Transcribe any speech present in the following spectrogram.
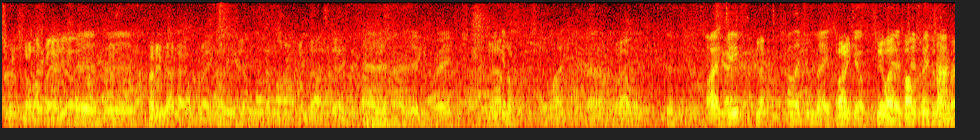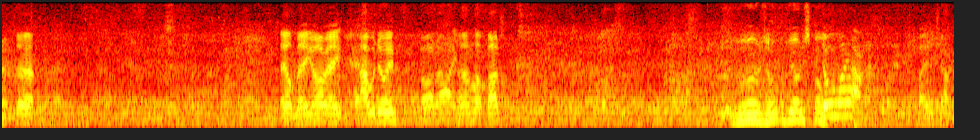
switched on on radio. Yeah, yeah. Very rare I operate on, you know, on downstairs. Yeah, I heard you for ages. Yeah. you get on with this, I'm like, Yeah. yeah. yeah. All right, Keith. Yep. I'll let you, mate. All right, Thank you. see you later, Cheers, cheers for your time. mate. Ta-ra. Hey up, mate. You all right? How we doing? All right. I'm not bad. Have you already, have you already You spoken? know who I am? By any chance?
